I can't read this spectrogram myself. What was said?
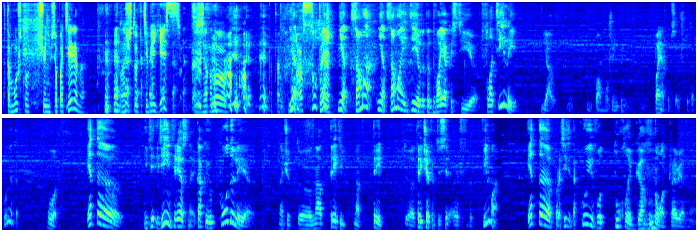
Потому что еще не все потеряно. Значит, что в тебе есть зерно это, Нет, рассудка. Нет, сама, нет, сама идея вот этой двоякости флотилий, я, ну, по-моему, уже не понимаю, понятно всем, что такое это, вот, это иде- идея интересная. Как ее подали, значит, э, на третий, на треть, э, три четверти э, фильма, это, простите, такое вот тухлое говно откровенное.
